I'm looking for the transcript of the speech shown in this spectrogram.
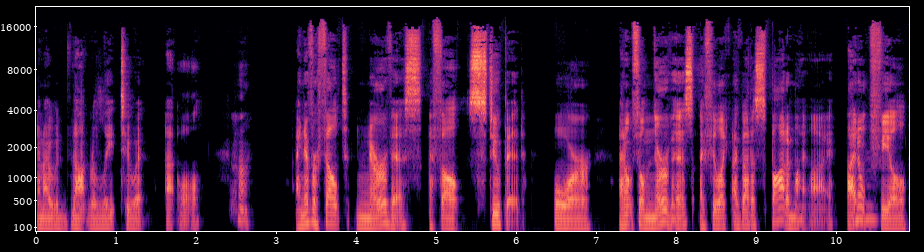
and I would not relate to it at all. Huh. I never felt nervous. I felt stupid or I don't feel nervous. I feel like I've got a spot in my eye. I don't mm-hmm. feel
